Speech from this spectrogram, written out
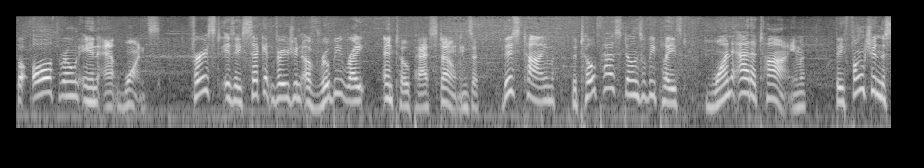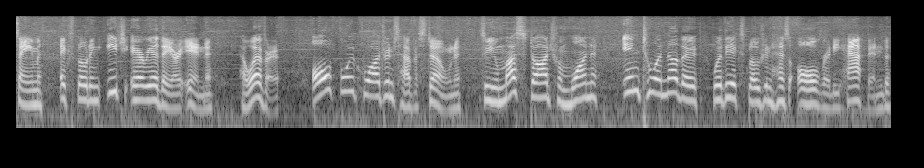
but all thrown in at once. First is a second version of Ruby-Rite and Topaz Stones. This time, the Topaz Stones will be placed one at a time. They function the same, exploding each area they are in. However, all four quadrants have a stone, so you must dodge from one into another where the explosion has already happened.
